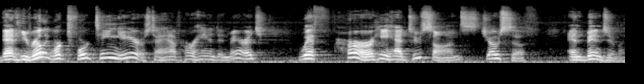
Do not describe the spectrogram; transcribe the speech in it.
that he really worked 14 years to have her hand in marriage. With her, he had two sons, Joseph and Benjamin,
